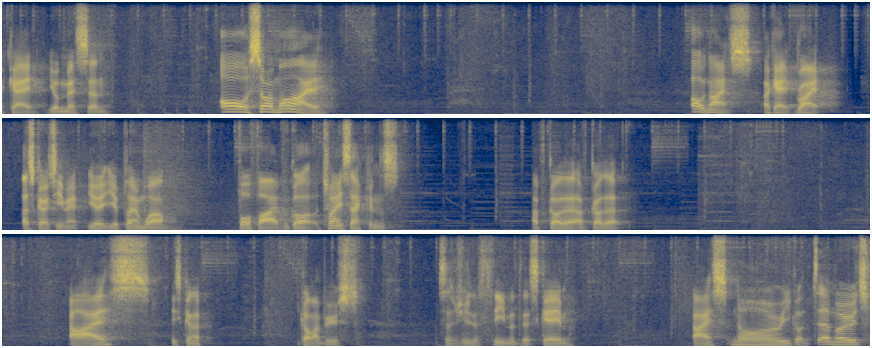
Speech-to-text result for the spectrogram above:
Okay, you're missing. Oh, so am I. Oh, nice. Okay, right. Let's go, teammate. You're, you're playing well. 4-5. We've got 20 seconds. I've got it. I've got it. Nice. He's going to... Got my boost. Essentially the theme of this game. Nice. No, he got demoed.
